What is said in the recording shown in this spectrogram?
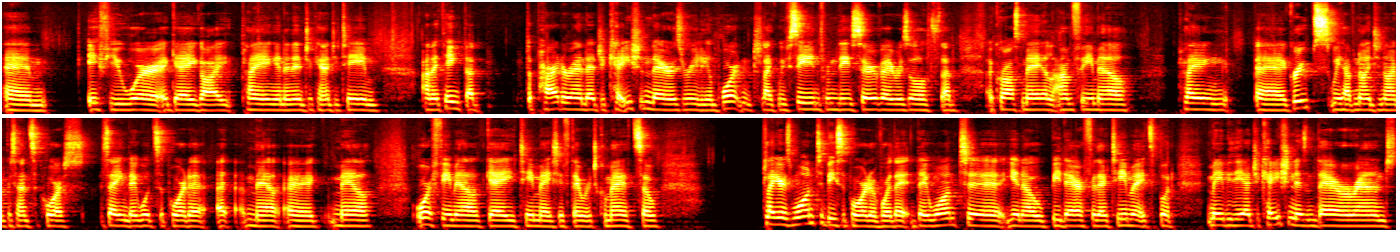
um, if you were a gay guy playing in an intercounty team. And I think that the part around education there is really important. Like we've seen from these survey results that across male and female playing uh, groups we have 99% support saying they would support a, a male a male or female gay teammate if they were to come out. So players want to be supportive or they, they want to you know be there for their teammates but maybe the education isn't there around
